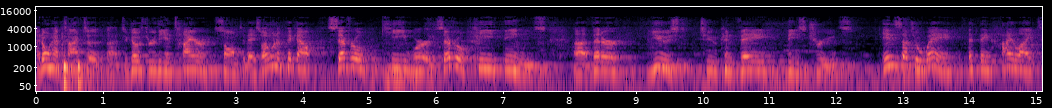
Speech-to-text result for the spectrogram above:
I don't have time to, uh, to go through the entire psalm today, so I want to pick out several key words, several key things uh, that are used to convey these truths in such a way that they highlight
